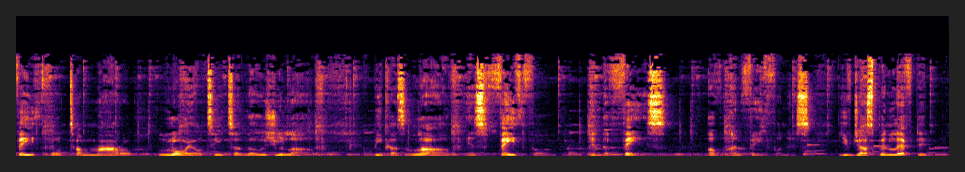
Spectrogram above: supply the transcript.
faithful to model loyalty to those you love because love is faithful in the face of unfaithfulness. You've just been lifted.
